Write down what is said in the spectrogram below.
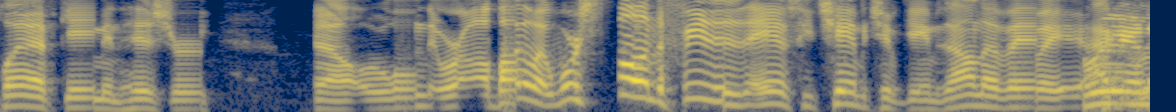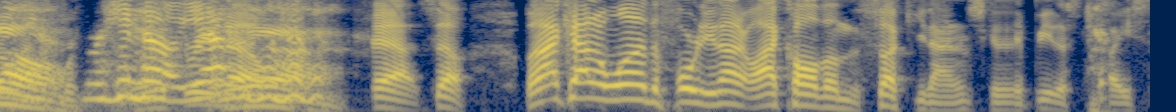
playoff game in history. You know, we we're, oh, by the way, we're still undefeated in the AFC championship games. I don't know if anybody Three and oh. oh. Three and oh, yeah. oh. Yeah. Yeah, so but I kind of wanted the 49ers. I call them the sucky Niners because they beat us twice.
